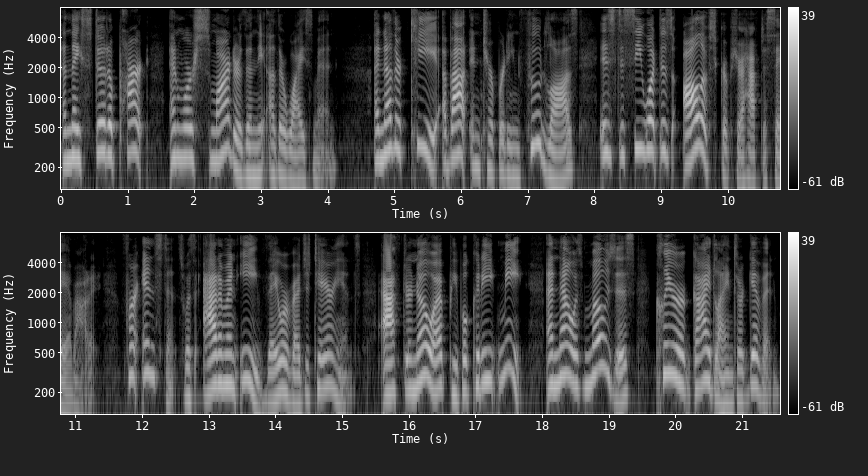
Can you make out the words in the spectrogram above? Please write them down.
and they stood apart and were smarter than the other wise men. Another key about interpreting food laws is to see what does all of scripture have to say about it. For instance, with Adam and Eve, they were vegetarians. After Noah, people could eat meat. And now with Moses, clearer guidelines are given.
